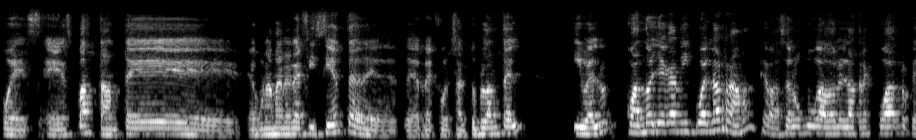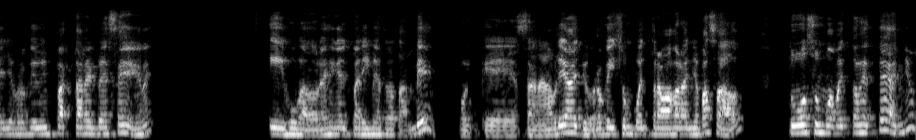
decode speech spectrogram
pues es bastante, es una manera eficiente de, de reforzar tu plantel y ver cuándo llega Nico en la rama, que va a ser un jugador en la 3-4 que yo creo que va a impactar el BCN y jugadores en el perímetro también, porque Sanabria yo creo que hizo un buen trabajo el año pasado, tuvo sus momentos este año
